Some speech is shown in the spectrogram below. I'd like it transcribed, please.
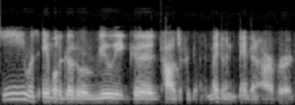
he was able to go to a really good college. I forget, it may have been, may have been Harvard,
